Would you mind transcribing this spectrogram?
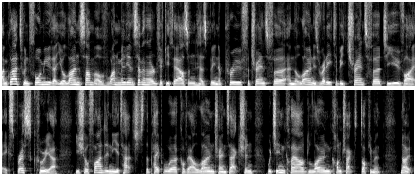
I'm glad to inform you that your loan sum of 1,750,000 has been approved for transfer and the loan is ready to be transferred to you via express courier. You shall find in the attached the paperwork of our loan transaction, which in-cloud loan contract document. Note,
